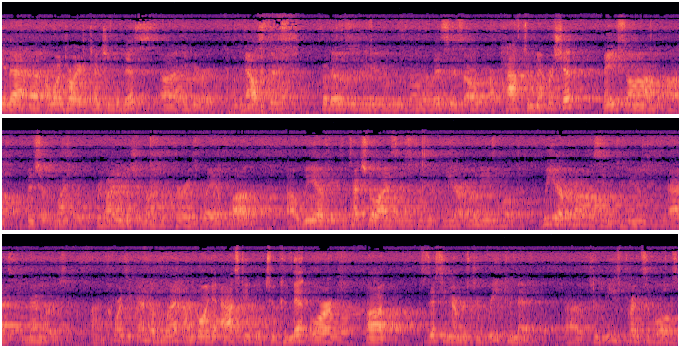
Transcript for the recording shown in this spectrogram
Speaking of that, uh, I want to draw your attention to this uh, in your announcements. For those of you who don't know, this is our, our path to membership based on uh, Bishop Michael, presiding Bishop Michael Curry's way of love. Uh, we have contextualized this to meet our own needs and what we are promising to do as members. Uh, towards the end of Lent, I'm going to ask people to commit or uh, existing members to recommit to these principles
